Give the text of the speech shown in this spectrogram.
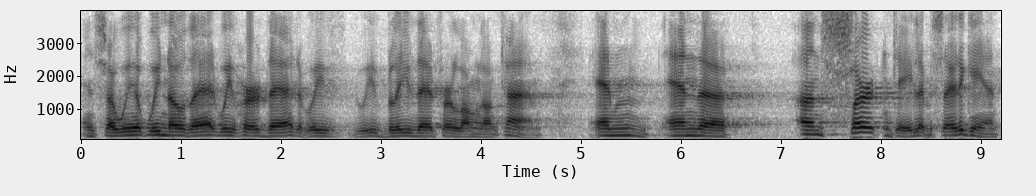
And so we, we know that, we've heard that, we've, we've believed that for a long, long time. And, and uh, uncertainty, let me say it again,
